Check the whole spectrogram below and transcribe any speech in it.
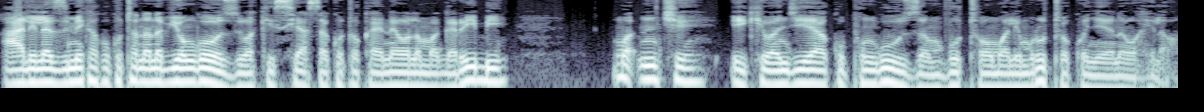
alilazimika kukutana na viongozi wa kisiasa kutoka eneo la magharibi mwa nchi, ikiwa njia ya kupunguza mvuto wa Mwalimu Ruto kwenye eneo hilo.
